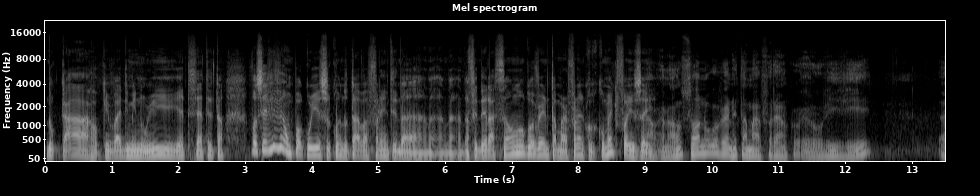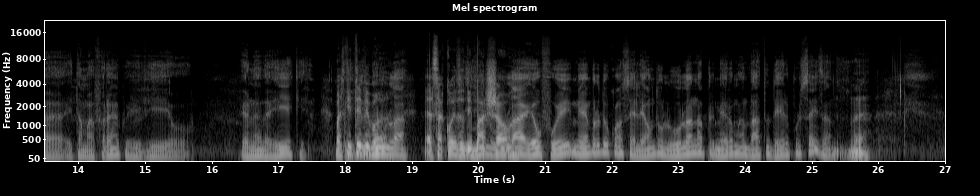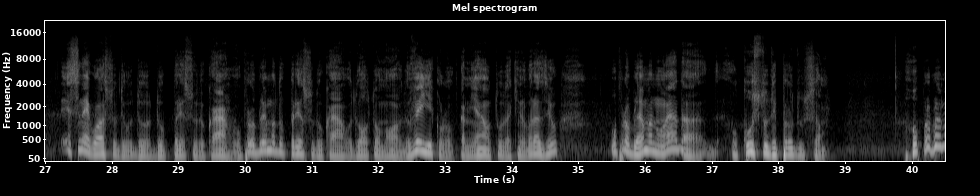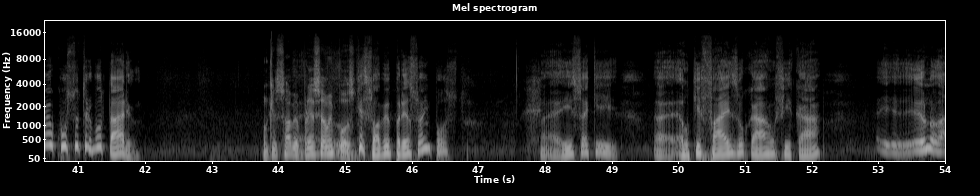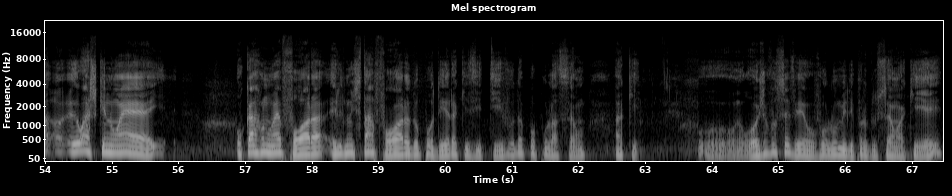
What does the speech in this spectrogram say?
do carro que vai diminuir, etc. E tal. Você viveu um pouco isso quando estava à frente da, da, da, federação no governo Itamar Franco? Como é que foi isso aí? Não, não só no governo Itamar Franco. Eu vivi uh, Itamar Franco, vivi o Fernando Henrique. Mas que teve Lula. Essa coisa de baixar Lula, o... Eu fui membro do conselhão do Lula no primeiro mandato dele por seis anos. É. Esse negócio do, do, do, preço do carro, o problema do preço do carro, do automóvel, do veículo, caminhão, tudo aqui no Brasil, o problema não é da, o custo de produção. O problema é o custo tributário. O que sobe o preço é o imposto. O que sobe o preço é o imposto. É, isso é que é, é o que faz o carro ficar. Eu, eu acho que não é. O carro não é fora, ele não está fora do poder aquisitivo da população aqui. Hoje você vê o volume de produção aqui,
